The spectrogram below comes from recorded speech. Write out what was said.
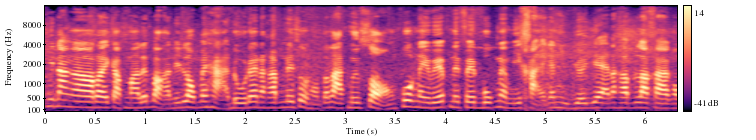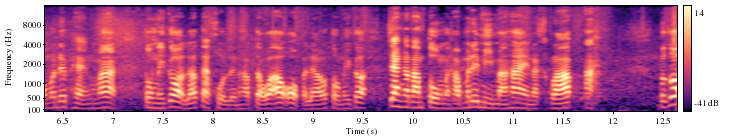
ที่นั่งอะไรกลับมาหรือเปล่าอันนี้ลองไปหาดูได้นะครับ ในส่วนของตลาดมือสองพวกในเว็บใน Facebook เนี่ยมีขายกันอยู่เยอะแยะนะครับ ราคาก็ไม่ได้แพงมาก ตรงนี้ก็แล้วแต่คนเลยนะครับ แต่ว่าเอาออกไปแล้ว ตรงนี้ก็แจ้งกันตามตรงนะครับ ไม่ได้มีมาให้นะครับอะแล้วก็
